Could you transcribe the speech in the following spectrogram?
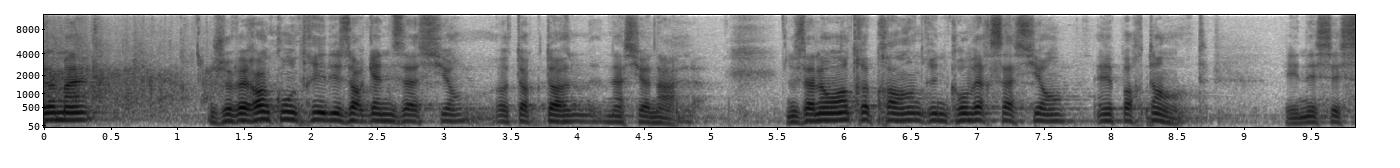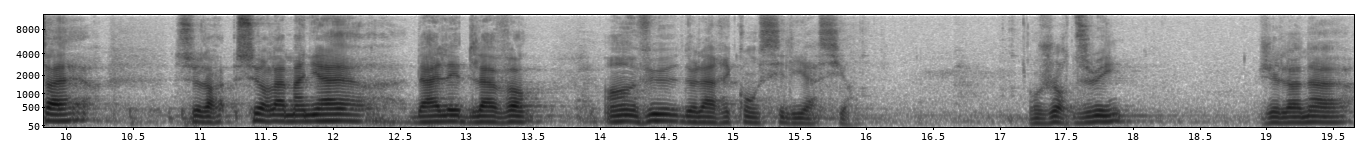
Demain, je vais rencontrer des organisations autochtones nationales. Nous allons entreprendre une conversation importante et nécessaire sur la, manière d'aller de l'avant en vue de la réconciliation. Aujourd'hui, j'ai l'honneur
